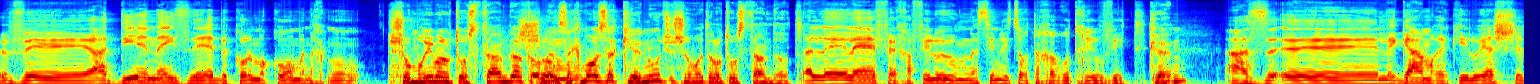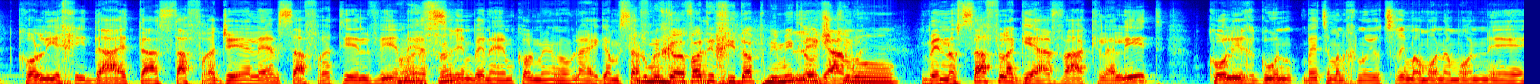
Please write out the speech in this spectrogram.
וה-DNA זהה בכל מקום, אנחנו שומרים על אותו סטנדרט, שומר- זה כמו זכיינות ששומרת על אותו סטנדרט. להפך, אפילו מנסים ליצור תחרות חיובית. כן? אז אה, לגמרי, כאילו יש את כל יחידה, את הספרה JLM, ספרה TLV, אה, מייצרים ביניהם כל מיני, אולי גם ספרה... כאילו מין חיפה. גאוות יחידה פנימית כזאת לגמרי. בנוסף לגאווה הכללית, כל ארגון, בעצם אנחנו יוצרים המון המון אה,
